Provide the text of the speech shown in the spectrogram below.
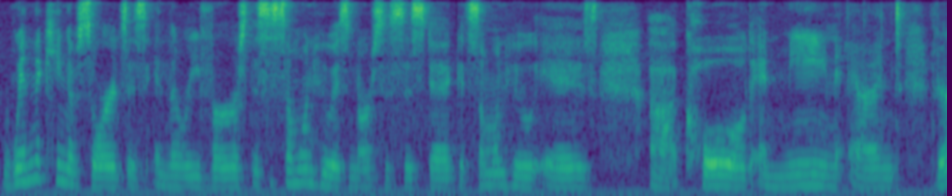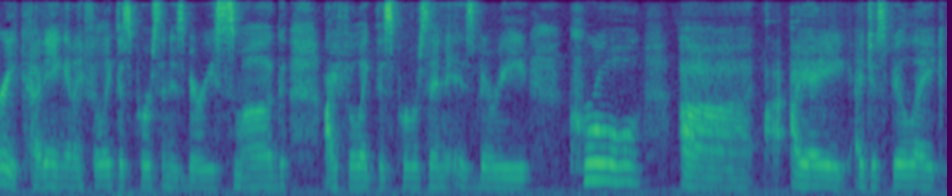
When the King of Swords is in the reverse, this is someone who is narcissistic. It's someone who is uh, cold and mean and very cutting. And I feel like this person is very smug. I feel like this person is very cruel. Uh, I I just feel like,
